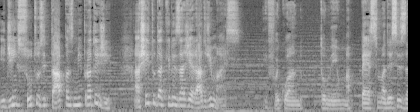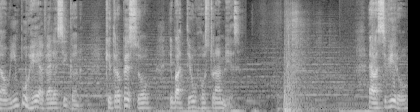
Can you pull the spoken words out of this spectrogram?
e de insultos e tapas me protegi. Achei tudo aquilo exagerado demais. E foi quando tomei uma péssima decisão e empurrei a velha cigana, que tropeçou e bateu o rosto na mesa. Ela se virou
